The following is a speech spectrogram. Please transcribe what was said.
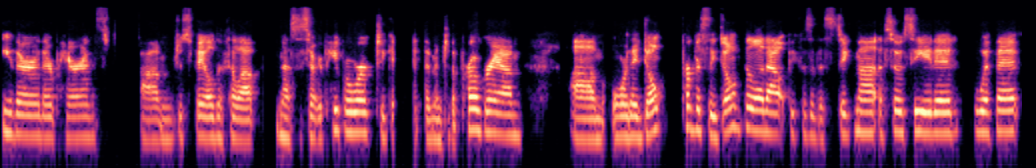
Either their parents um, just fail to fill out necessary paperwork to get them into the program, um, or they don't purposely don't fill it out because of the stigma associated with it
